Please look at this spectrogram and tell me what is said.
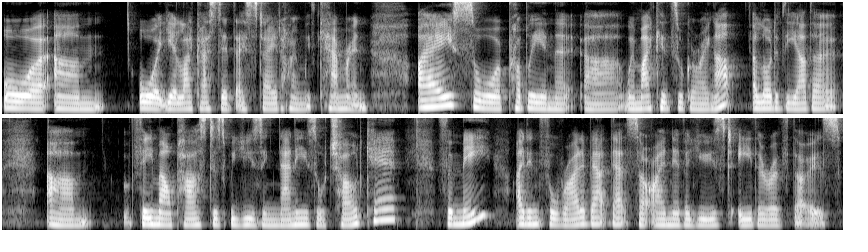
or um, or yeah, like I said, they stayed home with Cameron. I saw probably in the uh, when my kids were growing up, a lot of the other um, female pastors were using nannies or childcare. For me, I didn't feel right about that, so I never used either of those.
